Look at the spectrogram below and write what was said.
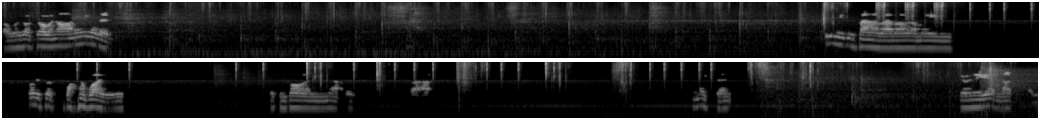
What we got going on here then? Need this man of ammo, I mean, probably put one away can combine that with that. That makes sense. In here yet? No. okay.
